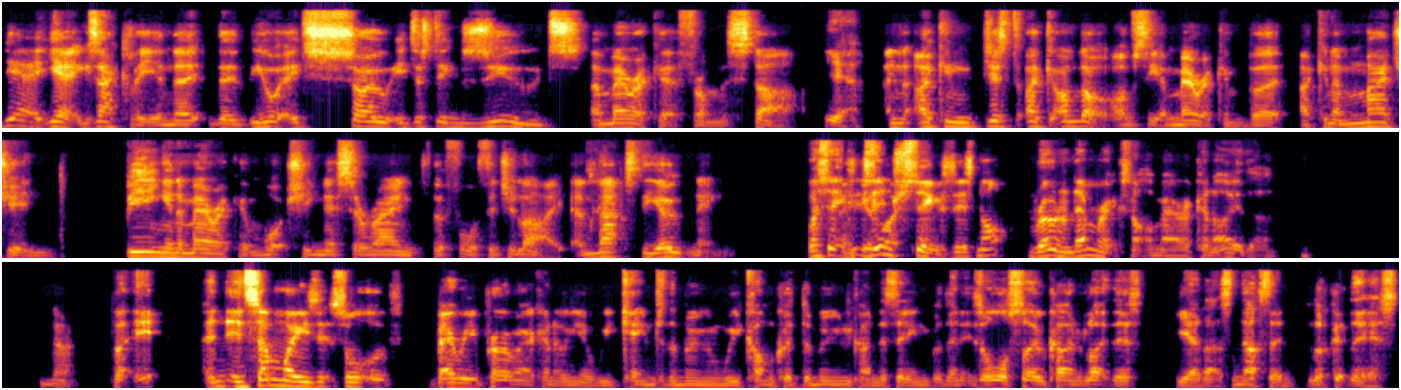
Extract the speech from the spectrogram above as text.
yeah yeah exactly. And the, the the it's so it just exudes america from the start. Yeah. and i can just I, i'm not obviously american but i can imagine being an american watching this around the 4th of july and that's the opening. Well, it's, it's like- interesting because it's not Roland Emmerich's not American either. no. But it and in some ways it's sort of very pro-American. You know, we came to the moon, we conquered the moon, kind of thing. But then it's also kind of like this. Yeah, that's nothing. Look at this,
